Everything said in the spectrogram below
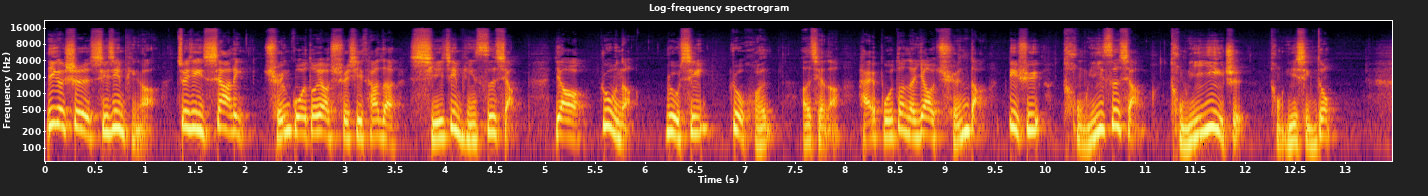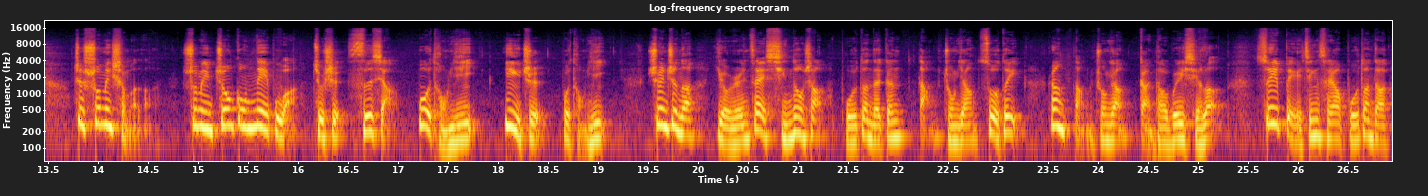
一个是习近平啊，最近下令全国都要学习他的习近平思想，要入脑、入心、入魂，而且呢，还不断的要全党必须统一思想、统一意志、统一行动。这说明什么呢？说明中共内部啊，就是思想不统一，意志不统一，甚至呢，有人在行动上不断的跟党中央作对，让党中央感到威胁了，所以北京才要不断的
